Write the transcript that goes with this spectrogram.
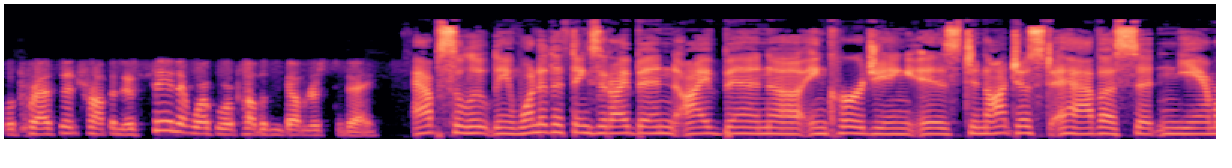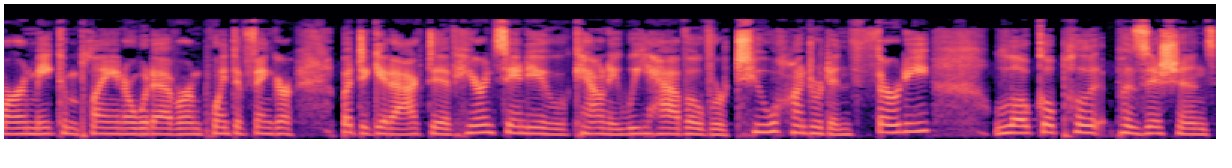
with President Trump, and they're seeing it work with Republican governors today. Absolutely. And one of the things that I've been I've been uh, encouraging is to not just have us sit and yammer and me complain or whatever and point the finger, but to get active. Here in San Diego County, we have over 230 local po- positions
